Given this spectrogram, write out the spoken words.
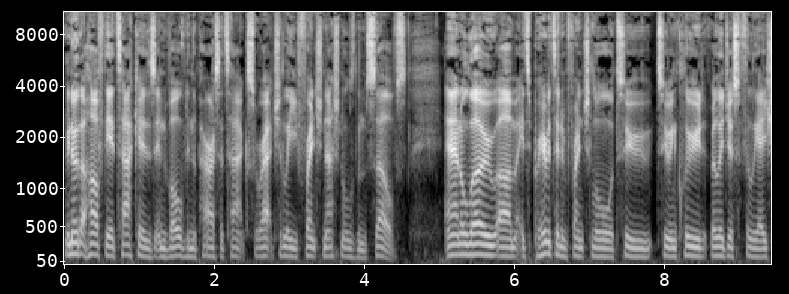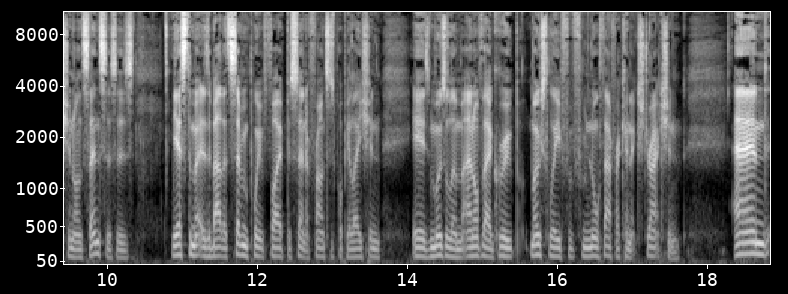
We know that half the attackers involved in the Paris attacks were actually French nationals themselves. And although um, it's prohibited in French law to to include religious affiliation on censuses, the estimate is about that 7.5% of France's population is Muslim, and of that group, mostly from, from North African extraction. And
